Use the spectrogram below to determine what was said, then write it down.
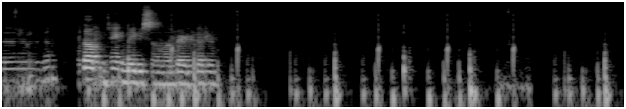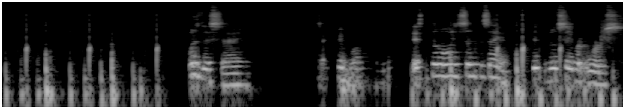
Uh, it contained maybe some uh, buried treasure. What does this say? It's actually one. It still always says the same. Will say what ores.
